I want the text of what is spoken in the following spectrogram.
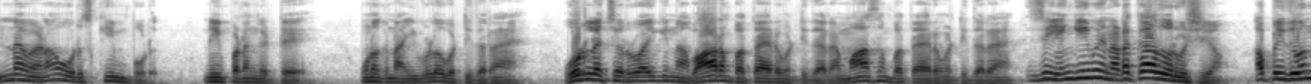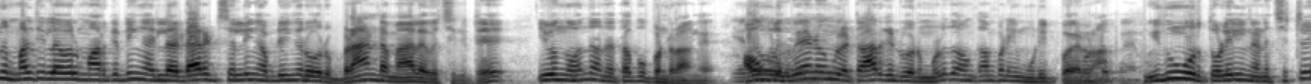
என்ன வேணால் ஒரு ஸ்கீம் போடு. நீ படம் கட்டு. உனக்கு நான் இவ்வளோ வட்டி தரேன். ஒரு லட்சம் ரூபாய்க்கு நான் வாரம் பத்தாயிரம் வட்டி தரேன் மாதம் பத்தாயிரம் வட்டி தரேன். இது எங்கேயுமே நடக்காத ஒரு விஷயம். அப்போ இது வந்து மல்டி லெவல் மார்க்கெட்டிங் இல்லை டைரக்ட் செல்லிங் அப்படிங்கிற ஒரு பிராண்டை மேலே வச்சுக்கிட்டு இவங்க வந்து அந்த தப்பு பண்ணுறாங்க அவங்களுக்கு வேணுங்கிற டார்கெட் வரும்பொழுது அவங்க கம்பெனி மூடிட்டு போயிடுறான் இதுவும் ஒரு தொழில் நினச்சிட்டு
